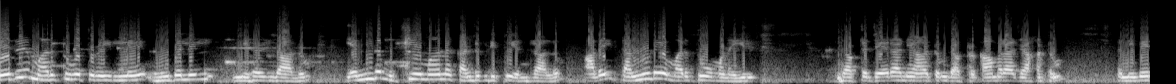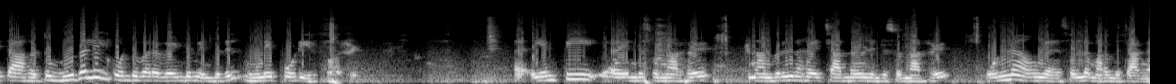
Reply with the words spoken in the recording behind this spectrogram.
எது மருத்துவத்துறையிலே முதலில் நிகழ்ந்தாலும் எந்த முக்கியமான கண்டுபிடிப்பு என்றாலும் அதை தன்னுடைய மருத்துவமனையில் டாக்டர் ஜெயராணி ஆகட்டும் டாக்டர் காமராஜ் ஆகட்டும் நிவேதா ஆகட்டும் முதலில் கொண்டு வர வேண்டும் என்பதில் முனைப்போடு இருப்பவர்கள் எம்பி என்று சொன்னார்கள் நான் விருதுநகரை சார்ந்தவள் என்று சொன்னார்கள். ஒண்ணு அவங்க சொல்ல மறந்துட்டாங்க.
